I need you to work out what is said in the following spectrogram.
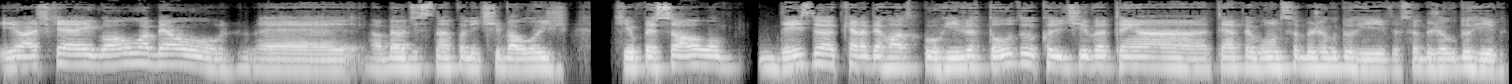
E eu acho que é igual o Abel, é, Abel disse na coletiva hoje que o pessoal, desde aquela derrota pro River, todo coletiva tem a, tem a pergunta sobre o jogo do River, sobre o jogo do River.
